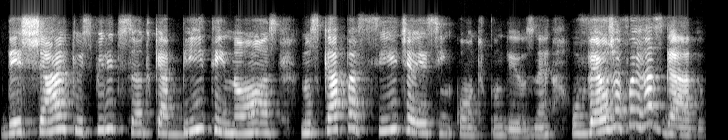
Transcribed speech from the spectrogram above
deixar que o Espírito Santo que habita em nós nos capacite a esse encontro com Deus, né? O véu já foi rasgado.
